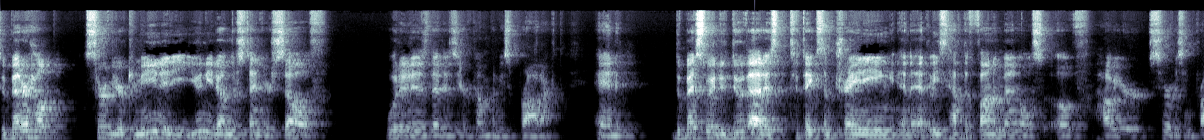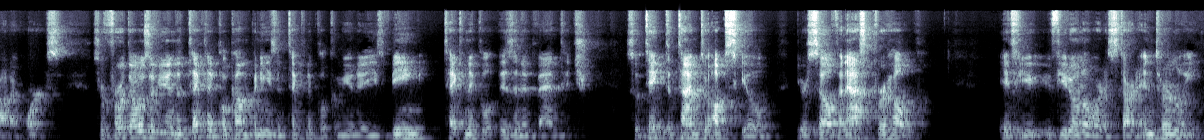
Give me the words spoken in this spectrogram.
to better help serve your community, you need to understand yourself what it is that is your company's product. And the best way to do that is to take some training and at least have the fundamentals of how your service and product works. So for those of you in the technical companies and technical communities, being technical is an advantage. So take the time to upskill yourself and ask for help if you if you don't know where to start internally.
